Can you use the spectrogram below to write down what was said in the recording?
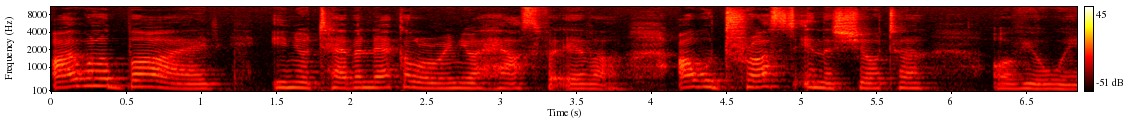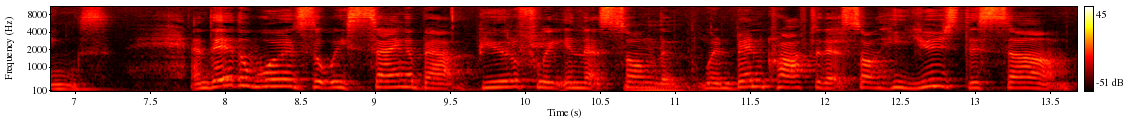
I will abide in your tabernacle or in your house forever. I will trust in the shelter of your wings. And they're the words that we sang about beautifully in that song. Mm. That when Ben crafted that song, he used this psalm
